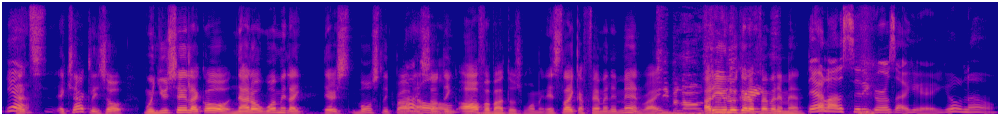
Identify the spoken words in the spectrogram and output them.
yeah. That's exactly. So when you say like, oh, not all women, like there's mostly probably something off about those women. It's like a feminine man, right? How do you look at a feminine man? there are a lot of city girls out here. You don't know.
